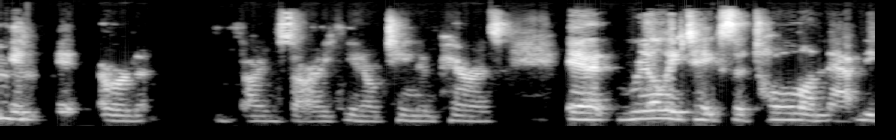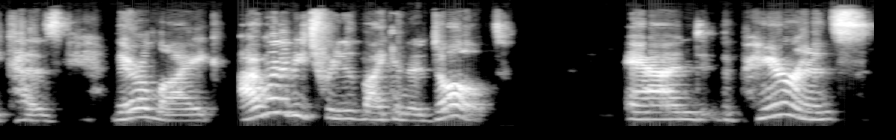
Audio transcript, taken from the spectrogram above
Mhm. it, it or i'm sorry you know teen and parents. It really takes a toll on that because they're like i want to be treated like an adult. And the parents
